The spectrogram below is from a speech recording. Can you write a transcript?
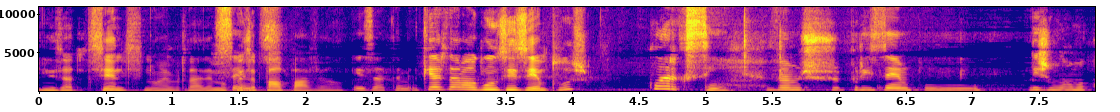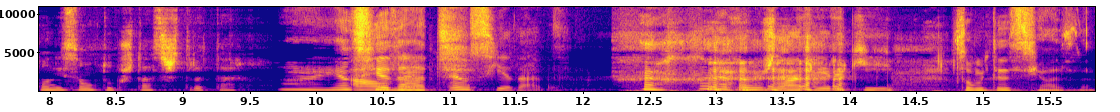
Exato, sente-se, não é verdade? É uma coisa palpável. Exatamente. Queres dar alguns exemplos? Claro que sim. Vamos, por exemplo, diz-me lá uma condição que tu gostasses de tratar. Ai, ansiedade. Alva, ansiedade. Ora, vamos lá ver aqui. Sou muito ansiosa.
